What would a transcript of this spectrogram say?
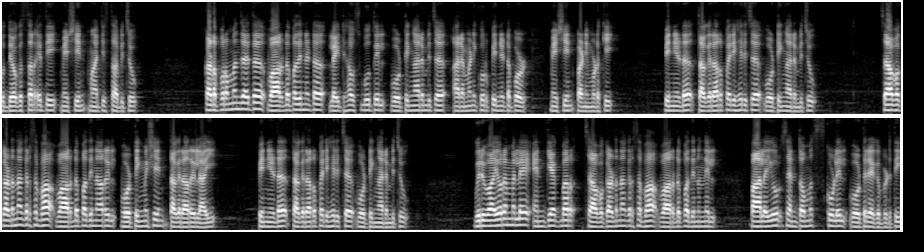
ഉദ്യോഗസ്ഥർ എത്തി മെഷീൻ മാറ്റിസ്ഥാപിച്ചു കടപ്പുറം പഞ്ചായത്ത് വാർഡ് പതിനെട്ട് ലൈറ്റ് ഹൗസ് ബൂത്തിൽ വോട്ടിംഗ് ആരംഭിച്ച് അരമണിക്കൂർ പിന്നിട്ടപ്പോൾ മെഷീൻ പണിമുടക്കി. പിന്നീട് തകരാർ പരിഹരിച്ച് വോട്ടിംഗ് ആരംഭിച്ചു. ചാവക്കാട് നഗരസഭ വാർഡ് പതിനാറിൽ വോട്ടിംഗ് മെഷീൻ തകരാറിലായി. പിന്നീട് തകരാർ പരിഹരിച്ച് വോട്ടിംഗ് ആരംഭിച്ചു. Guruvayur M L A N K Akbar Chavakkad നഗരസഭ വാർഡ് പതിനൊന്നിൽ Palayur saint Thomas school vote രേഖപ്പെടുത്തി.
